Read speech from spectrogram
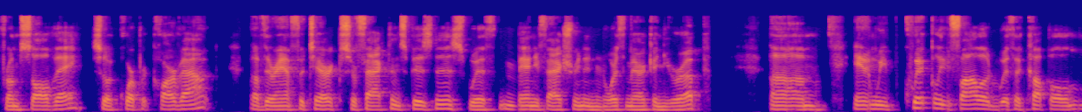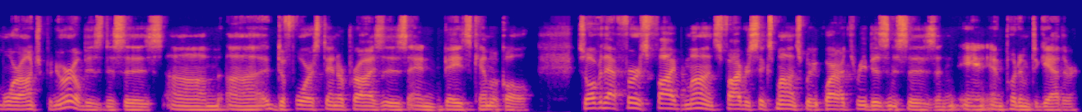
from Solvay, so a corporate carve out of their amphoteric surfactants business with manufacturing in North America and Europe. Um, and we quickly followed with a couple more entrepreneurial businesses, um, uh, DeForest Enterprises and Bays Chemical. So over that first five months, five or six months, we acquired three businesses and, and, and put them together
